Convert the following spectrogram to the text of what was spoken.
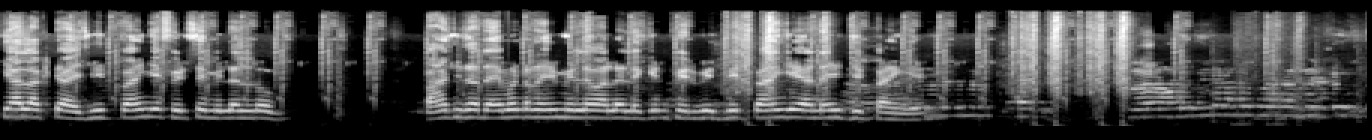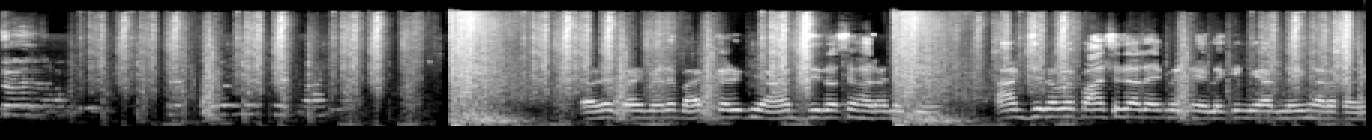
क्या लगता है, जीत पाएँगे फिर से मिलन लोग? पाँच हज़ार डायमंड नहीं मिलने वाले, लेकिन फिर भी जीत पाएँगे या नहीं जीत पाएँगे? अरे भाई, मैंने बात करी थी, आठ ज़ीरो से हराने की। आठ ज़ीरो में पाँच हज़ार डायमंड है, लेकिन यार नहीं हरा पाए।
